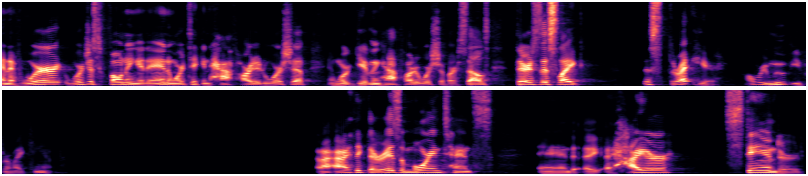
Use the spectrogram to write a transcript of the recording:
And if we're, we're just phoning it in and we're taking half hearted worship and we're giving half hearted worship ourselves, there's this like, this threat here. I'll remove you from my camp. And I, I think there is a more intense and a, a higher standard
